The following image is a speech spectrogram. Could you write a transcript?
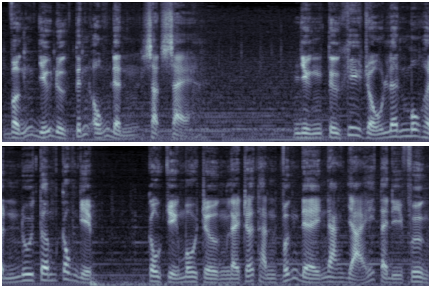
vẫn giữ được tính ổn định, sạch sẽ. Nhưng từ khi rộ lên mô hình nuôi tôm công nghiệp, câu chuyện môi trường lại trở thành vấn đề nan giải tại địa phương.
